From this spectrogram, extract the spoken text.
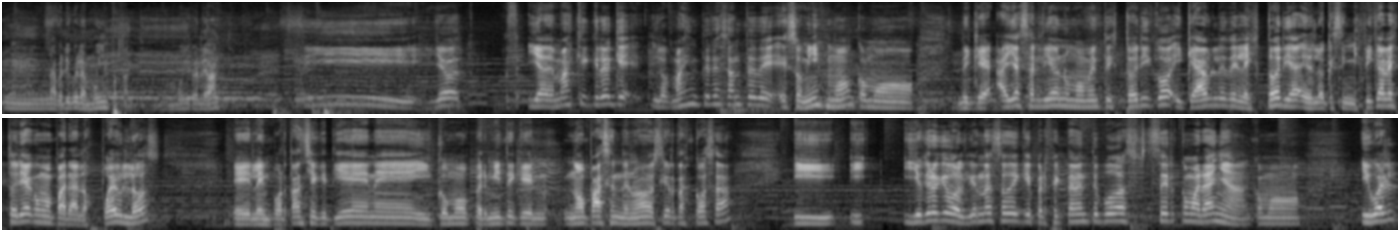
un- una película muy importante, muy relevante. Sí, yo. Y además que creo que lo más interesante de eso mismo, como de que haya salido en un momento histórico y que hable de la historia de lo que significa la historia como para los pueblos, eh, la importancia que tiene y cómo permite que no pasen de nuevo ciertas cosas. Y, y- y yo creo que volviendo a eso de que perfectamente pudo ser como araña, como... Igual,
